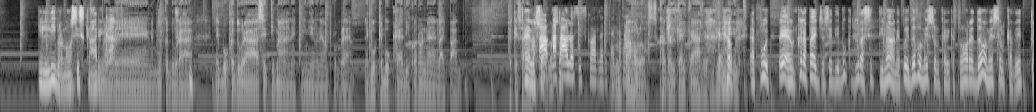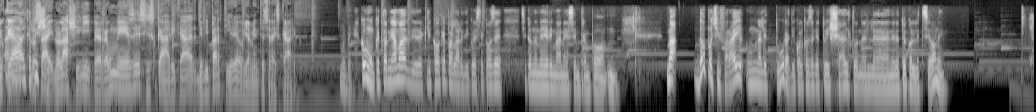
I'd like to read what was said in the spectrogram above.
Il libro non si scarica. Vabbè, l'ebook dura l'ebook dura settimane, quindi non è un problema. L'ebook è book, eh, dico, non l'iPad. Perché c'è eh, lo so, pa- lo ma so. Paolo si scorda di caricarlo. Ma Paolo si scorda di caricarlo, ovviamente. Io, è ancora peggio se l'ebook dura settimane, poi dove ho messo il caricatore, dove ho messo il cavetto. Più che eh, altro, capisci? sai, lo lasci lì per un mese, si scarica, devi partire e ovviamente ce l'hai scarico. Vabbè. Comunque, torniamo a dire Cliccò che parlare di queste cose, secondo me rimane sempre un po'... Mm. Ma dopo ci farai una lettura di qualcosa che tu hai scelto nel, nelle tue collezioni?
